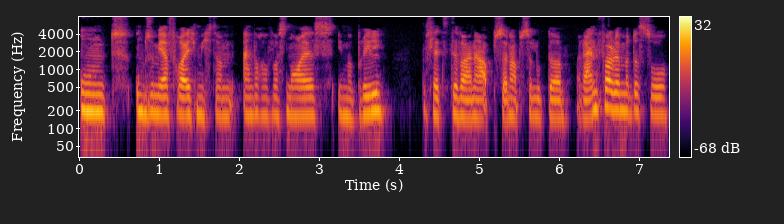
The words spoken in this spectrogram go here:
Und umso mehr freue ich mich dann einfach auf was Neues im April. Das letzte war eine, ein absoluter Reinfall, wenn man das so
